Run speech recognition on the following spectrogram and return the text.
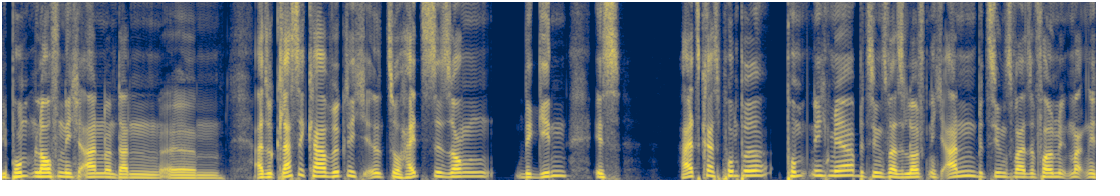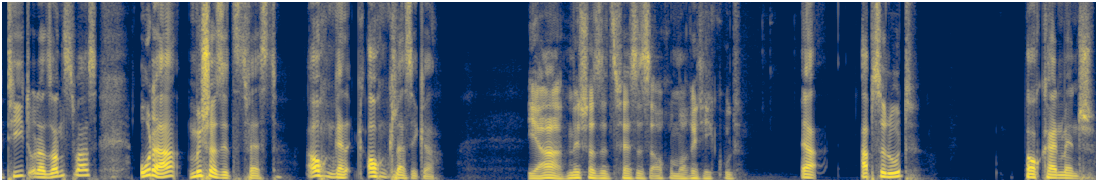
die Pumpen laufen nicht an und dann, ähm, also Klassiker wirklich äh, zur Heizsaisonbeginn ist Heizkreispumpe pumpt nicht mehr, beziehungsweise läuft nicht an, beziehungsweise voll mit Magnetit oder sonst was. Oder Mischer sitzt fest. Auch ein, auch ein Klassiker. Ja, Mischersitzfest ist auch immer richtig gut. Absolut. Braucht kein Mensch.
